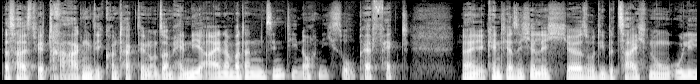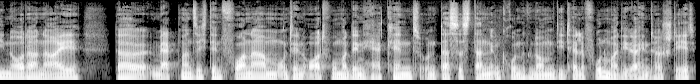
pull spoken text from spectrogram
Das heißt, wir tragen die Kontakte in unserem Handy ein, aber dann sind die noch nicht so perfekt. Ne, ihr kennt ja sicherlich äh, so die Bezeichnung Uli Norderney. Da merkt man sich den Vornamen und den Ort, wo man den herkennt. Und das ist dann im Grunde genommen die Telefonnummer, die dahinter steht.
